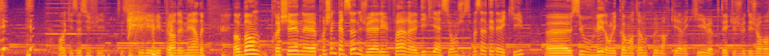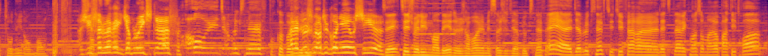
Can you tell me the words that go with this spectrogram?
ok, ça suffit. Ça suffit les, les pleurs de merde. Donc bon, prochaine, euh, prochaine personne, je vais aller faire euh, déviation. Je sais pas ça va être avec qui. Euh, si vous voulez, dans les commentaires, vous pouvez marquer avec qui. Ben, Peut-être que je vais déjà avoir tourné, donc bon. Ah, J'ai fait le avec Diablo X9 Oh, et Diablo X9, pourquoi pas Avec le lui- joueur du grenier aussi Tu sais, je vais lui demander, j'envoie un message de Diablo X9. Hey, euh, Diablo X9, tu veux faire un let's play avec moi sur Mario Party 3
